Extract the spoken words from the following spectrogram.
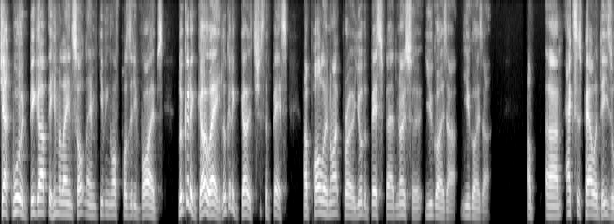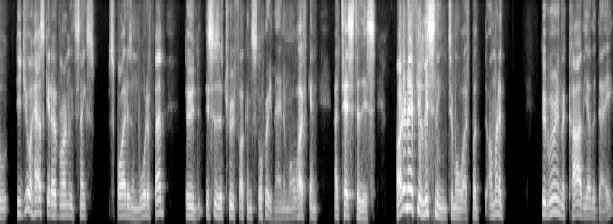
Jack Wood, big up the Himalayan salt lamp, giving off positive vibes. Look at it go, eh? Look at it go. It's just the best. Apollo Night Pro, you're the best, Fab. No, sir. You guys are. You guys are. Um, Axis Power Diesel. Did your house get overrun with snakes, spiders, and water fab? Dude, this is a true fucking story, man. And my wife can attest to this. I don't know if you're listening to my wife, but I'm gonna dude, we were in the car the other day,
